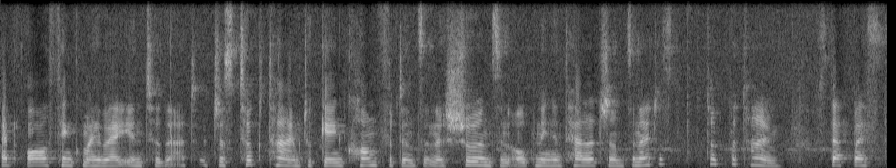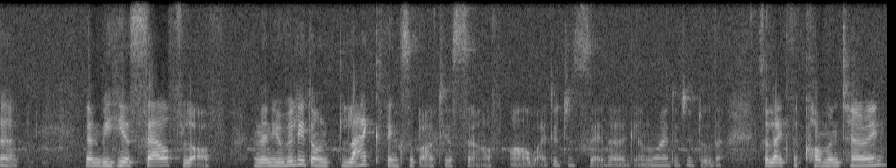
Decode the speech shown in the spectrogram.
at all think my way into that. It just took time to gain confidence and assurance in opening intelligence and I just took the time, step by step. Then we hear self-love and then you really don't like things about yourself. Oh, why did you say that again? Why did you do that? So like the commentary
